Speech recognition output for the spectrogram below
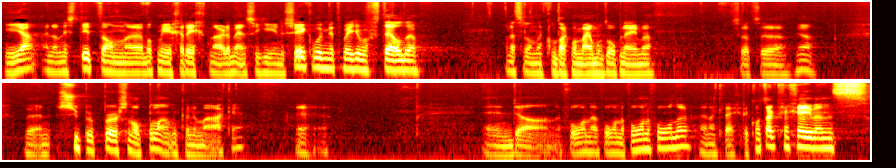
Ja, en dan is dit dan uh, wat meer gericht naar de mensen hier in de cirkel, wat ik net een beetje over vertelde. En dat ze dan contact met mij moeten opnemen zodat uh, ja, we een super personal plan kunnen maken. en dan volgende, volgende, volgende, volgende. En dan krijg je de contactgegevens.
